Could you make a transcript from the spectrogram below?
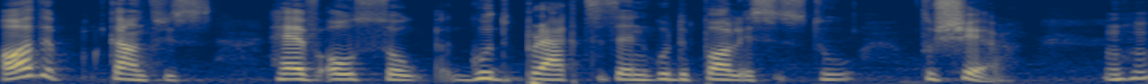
other countries have also good practice and good policies to, to share. Mm-hmm.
